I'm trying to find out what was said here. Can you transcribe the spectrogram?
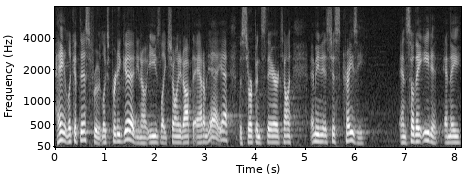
Hey, look at this fruit. looks pretty good. You know, Eve's like showing it off to Adam. Yeah, yeah. The serpent's there telling. I mean, it's just crazy. And so they eat it, and they,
